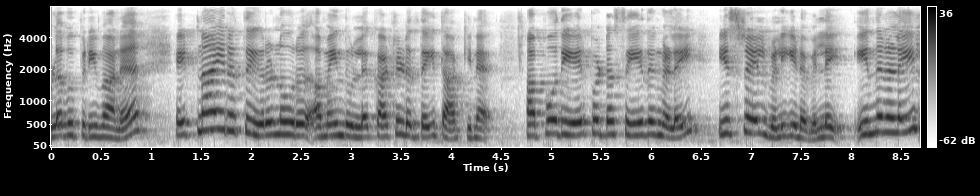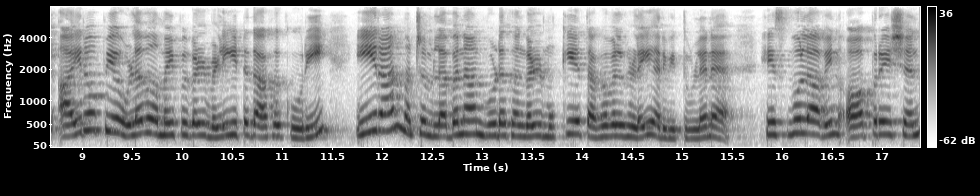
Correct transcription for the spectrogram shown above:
உளவு பிரிவான எட்டாயிரத்து இருநூறு அமைந்துள்ள கட்டிடத்தை தாக்கின. அப்போது ஏற்பட்ட சேதங்களை இஸ்ரேல் வெளியிடவில்லை. இந்த நிலையில் ஐரோப்பிய உளவு அமைப்புகள் வெளியிட்டதாக கூறி ஈரான் மற்றும் லெபனான் ஊடகங்கள் முக்கிய தகவல்களை அறிவித்துள்ளன. ஹிஸ்புல்லாவின் ஆபரேஷன்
